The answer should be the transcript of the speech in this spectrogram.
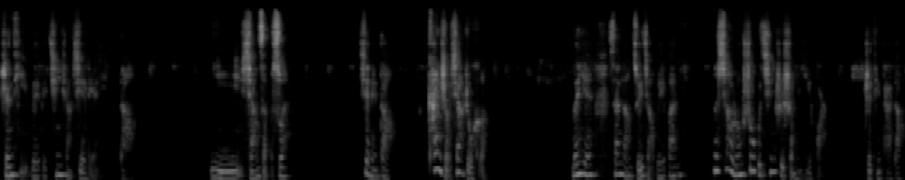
身体微微倾向谢莲，道：“你想怎么算？”谢莲道：“看手相如何？”闻言，三郎嘴角微弯，那笑容说不清是什么意味儿。只听他道：“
